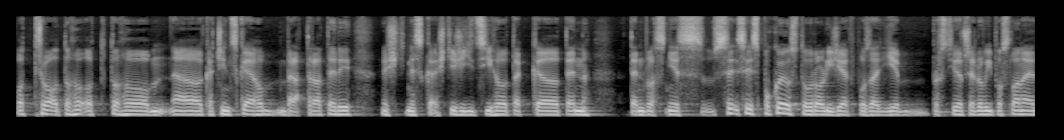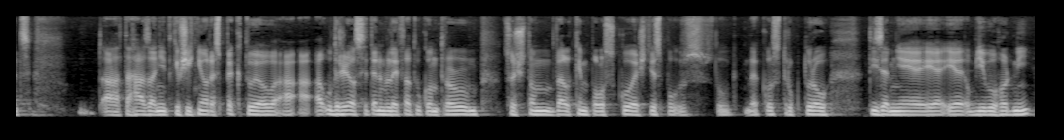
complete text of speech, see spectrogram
od třeba od toho, od toho kačínského bratra tedy, než dneska ještě žijícího, tak ten ten vlastně si, si spokojil s tou rolí, že v pozadí je prostě řadový poslanec, a tahá za nitky, všichni ho respektují a, a, a udržel si ten vliv a tu kontrolu, což v tom velkém Polsku ještě s, s tou jako strukturou té země je, je, je obdivuhodný.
